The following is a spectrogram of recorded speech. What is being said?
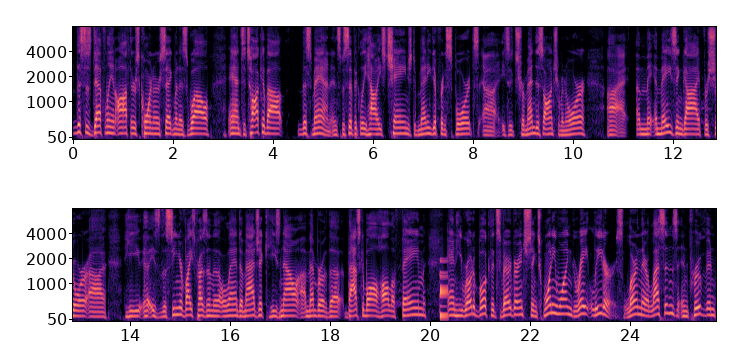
this is definitely an author's corner segment as well. And to talk about this man and specifically how he's changed many different sports, uh, he's a tremendous entrepreneur. Uh, ama- amazing guy for sure. Uh, he is the senior vice president of the Orlando Magic. He's now a member of the Basketball Hall of Fame, and he wrote a book that's very, very interesting. Twenty one great leaders learn their lessons, improve in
